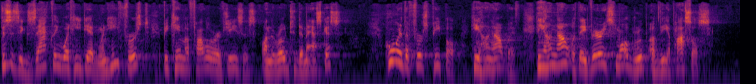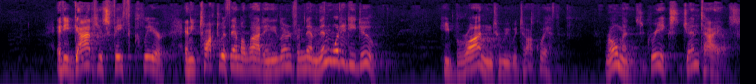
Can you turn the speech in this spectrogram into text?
this is exactly what he did. When he first became a follower of Jesus on the road to Damascus, Who were the first people he hung out with? He hung out with a very small group of the apostles. And he got his faith clear, and he talked with them a lot, and he learned from them. Then what did he do? He broadened who he would talk with Romans, Greeks, Gentiles,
